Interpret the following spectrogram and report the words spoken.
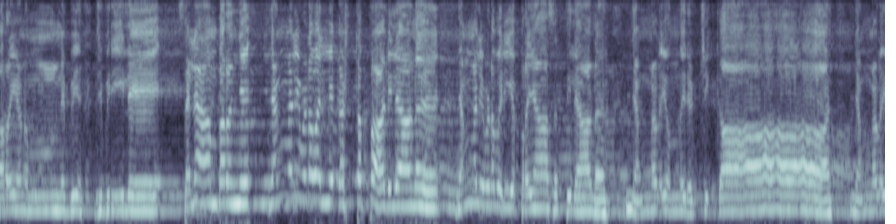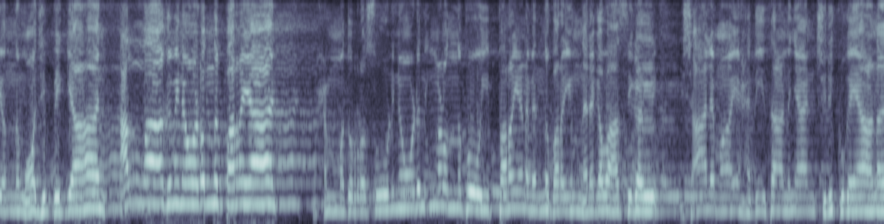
പറയണം നബി ജിബ്രീലേ. സലാം പറഞ്ഞ് ഞങ്ങൾ ഇവിടെ വലിയ കഷ്ടപ്പാടിലാണ്. ഞങ്ങളിവിടെ വലിയ പ്രയാസത്തിലാണ്. ഞങ്ങളെ ഒന്ന് രക്ഷിക്കാൻ ഞങ്ങളെ ഒന്ന് മോചിപ്പിക്കാൻ അള്ളാഹുവിനോടൊന്ന് പറയാൻ മുഹമ്മദുർ റസൂലിനോട് നിങ്ങളൊന്ന് പോയി പറയണമെന്ന് പറയും നരകവാസികൾ. വിശാലമായ ഹദീസാണ് ഞാൻ ചുരുക്കുകയാണ്.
